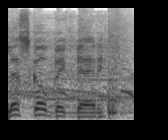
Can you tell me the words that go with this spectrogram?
Let's go, Big Daddy.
